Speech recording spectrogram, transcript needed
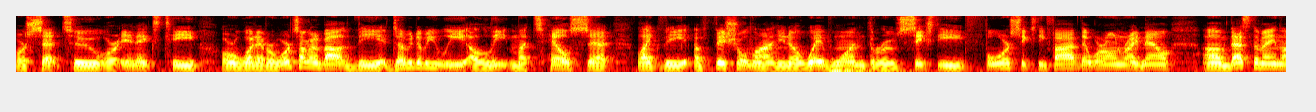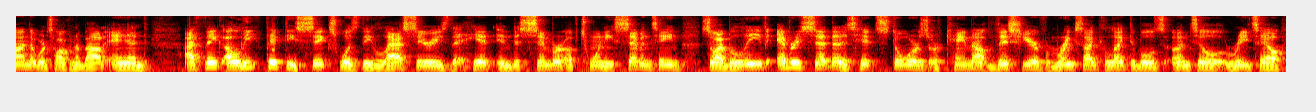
or set 2 or NXT or whatever. We're talking about the WWE Elite Mattel set, like the official line, you know, wave 1 through 64, 65 that we're on right now. Um, that's the main line that we're talking about and I think Elite 56 was the last series that hit in December of 2017. So I believe every set that has hit stores or came out this year from Ringside Collectibles until retail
